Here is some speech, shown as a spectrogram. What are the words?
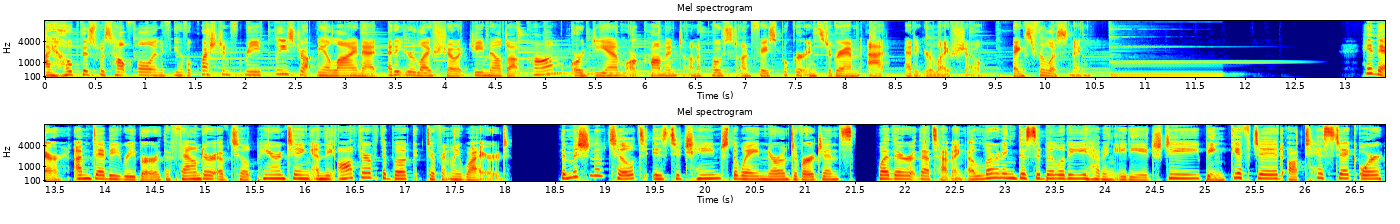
I hope this was helpful. And if you have a question for me, please drop me a line at edityourlifeshow at gmail.com or DM or comment on a post on Facebook or Instagram at edityourlifeshow. Thanks for listening. Hey there, I'm Debbie Reber, the founder of Tilt Parenting and the author of the book Differently Wired. The mission of Tilt is to change the way neurodivergence, whether that's having a learning disability, having ADHD, being gifted, autistic, or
